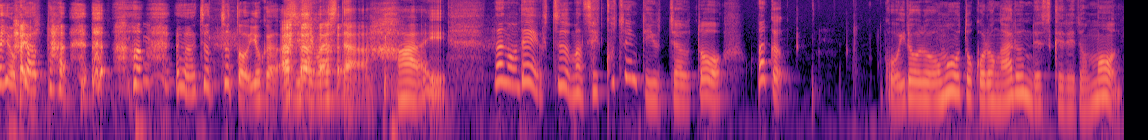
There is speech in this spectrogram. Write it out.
あ、よかった。はい、ちょちょっとよく安心しました。はい。なので普通まあ接骨院って言っちゃうとなんかこういろいろ思うところがあるんですけれども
